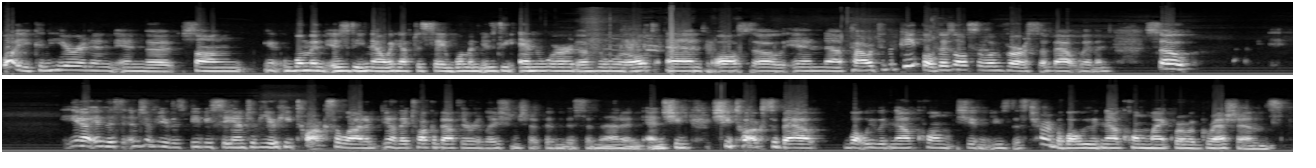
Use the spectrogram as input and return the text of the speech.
well, you can hear it in, in the song Woman is the, now we have to say, Woman is the N word of the world, and also in uh, Power to the People, there's also a verse about women. So, you know, in this interview, this BBC interview, he talks a lot of, you know, they talk about their relationship and this and that, and, and she she talks about what we would now call, she didn't use this term, but what we would now call microaggressions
